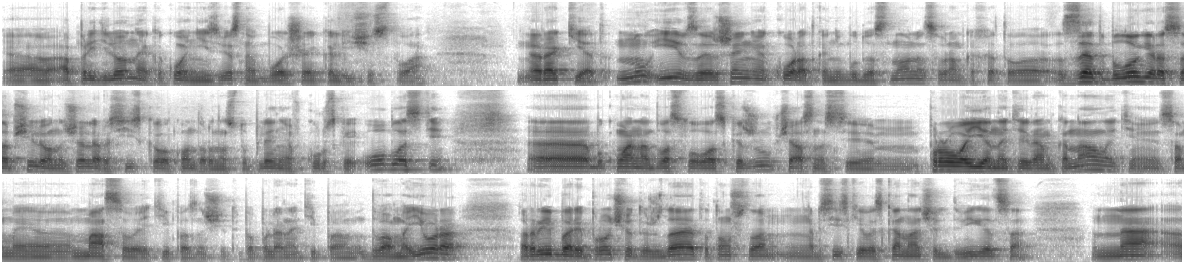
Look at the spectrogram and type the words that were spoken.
э, определенное, какое неизвестное большее количество ракет. Ну и в завершение, коротко, не буду останавливаться в рамках этого. Z-блогеры сообщили о начале российского контрнаступления в Курской области. Э, буквально два слова скажу. В частности, про военные телеграм-каналы, те самые массовые, типа, значит, популярные, типа «Два майора», «Рыбарь» и прочее утверждают о том, что российские войска начали двигаться на, э,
